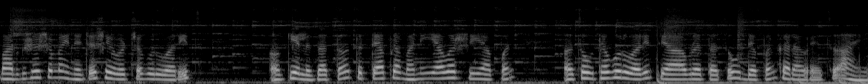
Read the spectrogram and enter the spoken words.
मार्गशीर्ष महिन्याच्या शेवटच्या गुरुवारीच केलं जातं. तर त्याप्रमाणे यावर्षी आपण चौथ्या गुरुवारीच या व्रताचं उद्यापन करावयाचं आहे.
